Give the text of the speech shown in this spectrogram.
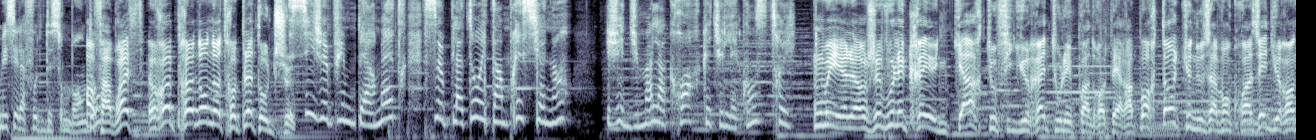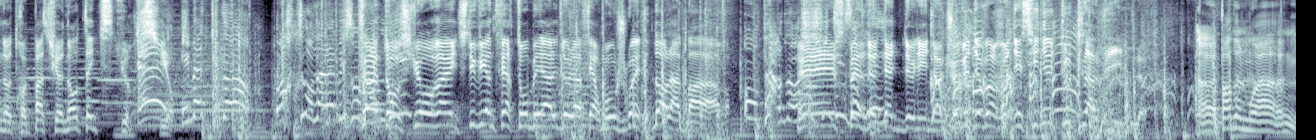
mais c'est la faute de son bandeau. Enfin bref, reprenons notre plateau de jeu. Si je puis me permettre, ce plateau est impressionnant. J'ai du mal à croire que tu l'aies construit. Oui, alors je voulais créer une carte où figureraient tous les points de repère importants que nous avons croisés durant notre passionnante excursion. Et maintenant, on retourne à la maison Fais attention, Reitz, tu viens de faire tomber Al de la ferme aux jouets dans la barre. Oh, pardon, je Eh, suis espèce de tête de linotte, je vais devoir redessiner toute la ville. Euh, Pardonne-moi, euh,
